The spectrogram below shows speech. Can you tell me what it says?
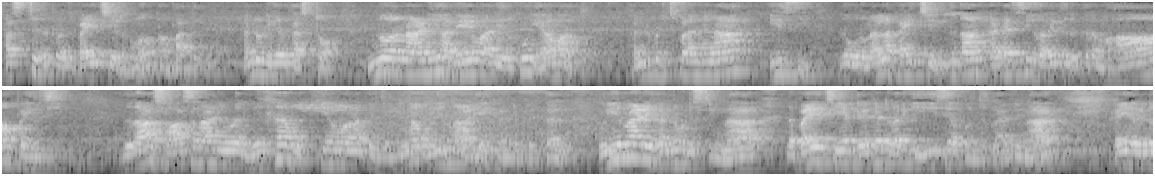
ஃபர்ஸ்ட் இதுக்கு கொஞ்சம் பயிற்சி எடுக்கணும். நான் பார்த்துக்கங்க கண்டுபிடிக்கிறது கஷ்டம். இன்னொரு நாடியும் அதே மாதிரி இருக்கும் ஏமாத்தும். கண்டுபிடிச்சு பழங்கினா ஈஸி இது ஒரு நல்ல பயிற்சி. இதுதான் கடைசி வரைக்கும் இருக்கிற மகா பயிற்சி. இதுதான் சுவாச நாடியோட மிக முக்கியமான பயிற்சி. அப்படின்னா உயிர் நாடியை கண்டுபிடித்தல். உயிர் நாடியை கண்டுபிடிச்சிட்டிங்கன்னா இந்த பயிற்சியை டெட் வரைக்கும் ஈஸியாக புரிஞ்சுக்கலாம். எப்படின்னா கையை ரெண்டு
